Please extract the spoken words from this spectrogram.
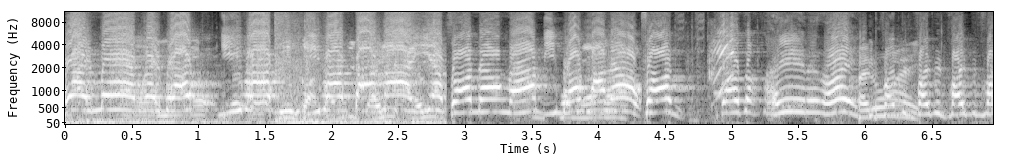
โอ้ยแม่งไอ้บอสอีบอสอีบอสตามมาไอ้เหี้ยซ่อนในห้องน้ำอีบอสมาแล้วซ่อนซ่อนสักทีนึงเฮ้ยปิดไฟปิดไฟปิดไฟปิดไฟ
